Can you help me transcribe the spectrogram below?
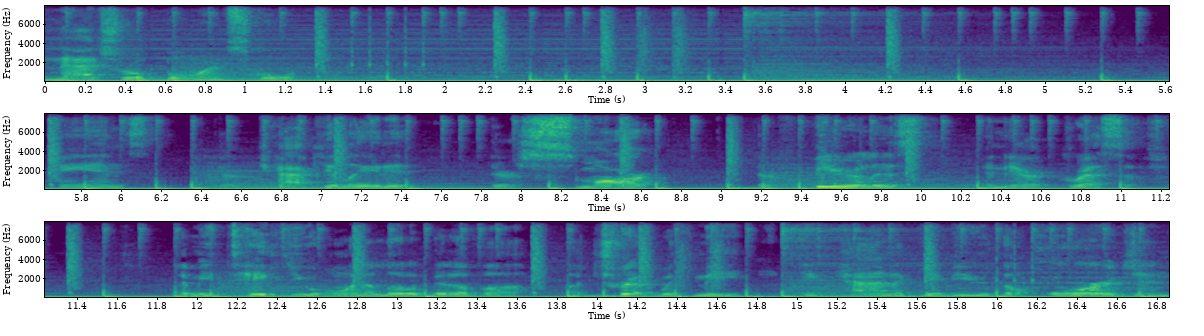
natural born scorer. Calculated, they're smart, they're fearless, and they're aggressive. Let me take you on a little bit of a, a trip with me and kind of give you the origin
